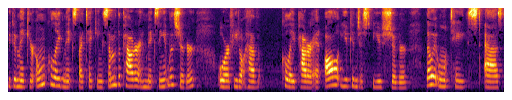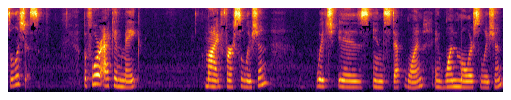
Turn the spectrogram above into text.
you can make your own Kool-Aid mix by taking some of the powder and mixing it with sugar, or if you don't have Kool-Aid powder at all, you can just use sugar, though it won't taste as delicious. Before I can make my first solution, which is in step one, a one molar solution,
